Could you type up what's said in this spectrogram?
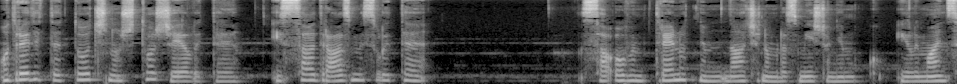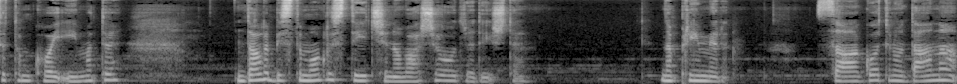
Odredite točno što želite i sad razmislite sa ovim trenutnim načinom razmišljanjem ili mindsetom koji imate, da li biste mogli stići na vaše odredište. Na primjer, za godinu dana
